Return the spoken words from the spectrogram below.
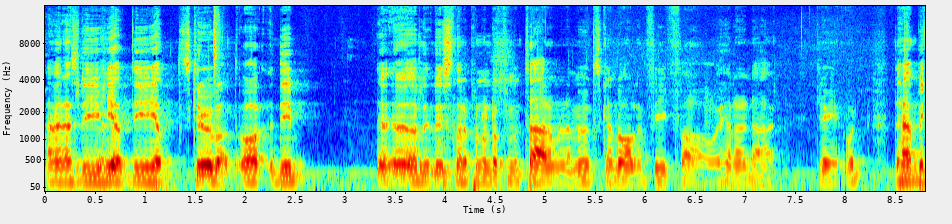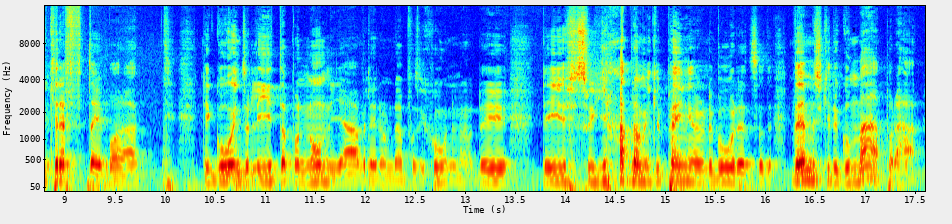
Jag menar, alltså, det är ju helt, det är helt skruvat. Och det är, jag, jag lyssnade på någon dokumentär om den där mutskandalen, Fifa och hela den där grejen. Och det här bekräftar ju bara att det går inte att lita på någon jävel i de där positionerna. Det är ju, det är ju så jävla mycket pengar under bordet. Så att, vem skulle gå med på det här?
